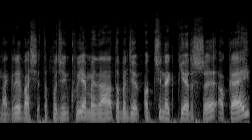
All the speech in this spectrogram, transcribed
Nagrywa się, to podziękujemy. No, to będzie odcinek pierwszy, okej.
